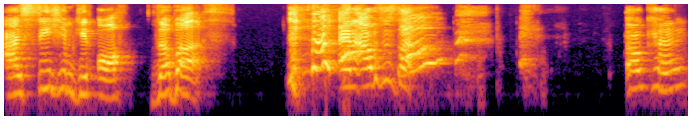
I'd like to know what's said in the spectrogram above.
I see him get off the bus. and I was just like, okay.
